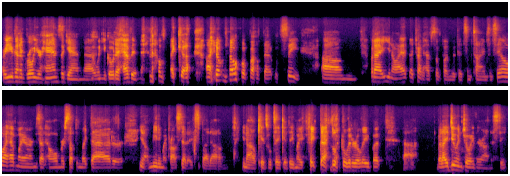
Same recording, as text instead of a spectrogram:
"Are you going to grow your hands again uh, when you go to heaven?" And I'm like, uh, "I don't know about that. We'll see." Um, but I, you know, I, I, try to have some fun with it sometimes and say, "Oh, I have my arms at home" or something like that, or you know, meeting my prosthetics. But um, you know how kids will take it; they might take that like literally, but uh, but I do enjoy their honesty.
